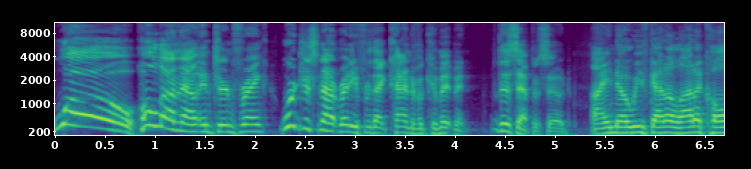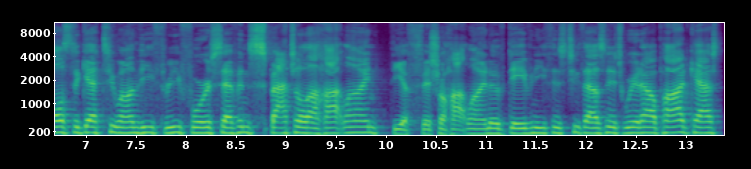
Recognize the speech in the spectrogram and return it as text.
Whoa! Hold on now, intern Frank. We're just not ready for that kind of a commitment this episode. I know we've got a lot of calls to get to on the 347 Spatula hotline, the official hotline of Dave and Ethan's 2000 Inch Weird Al podcast,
